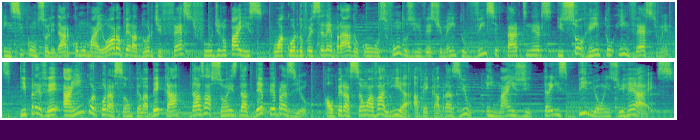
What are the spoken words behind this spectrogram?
em se consolidar como o maior operador de fast food no país. O acordo foi celebrado com os fundos de investimento Vinci Partners e Sorrento Investments e prevê a incorporação pela BK das ações da DP Brasil. A operação avalia a BK Brasil em mais de 3 bilhões de reais.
